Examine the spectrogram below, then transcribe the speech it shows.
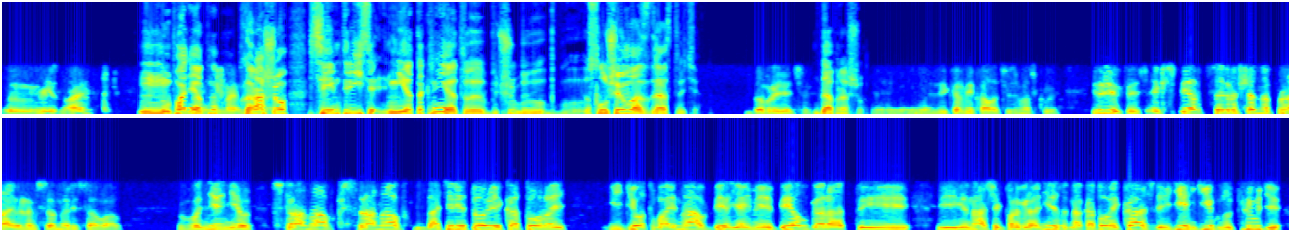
Э, не знаю. Ну, понятно. Ну, Хорошо. 7-3... Нет, так нет. Э, слушаем вас. Здравствуйте. Добрый вечер. Да, прошу. Э, Виктор Михайлович из Москвы. Юрий Викторович, эксперт совершенно правильно все нарисовал. Не, не, страна, страна, на территории которой идет война, я имею Белгород и, и наши программисты, на которой каждый день гибнут люди –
